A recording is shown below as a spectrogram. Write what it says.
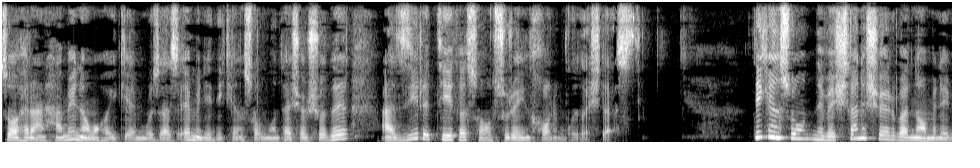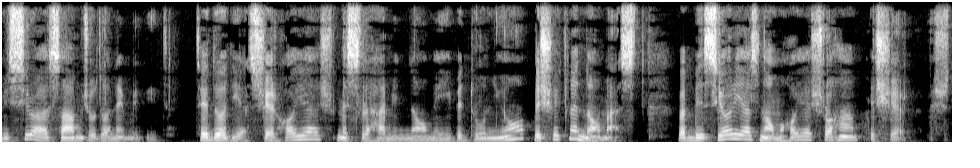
ظاهرا همه نامه هایی که امروز از امیلی دیکنسون منتشر شده از زیر تیغ سانسور این خانم گذاشته است. دیکنسون نوشتن شعر و نام نویسی را از هم جدا نمی‌دید. تعدادی از شعرهایش مثل همین نامه به دنیا به شکل نامه است. و بسیاری از نامه هایش را هم به شعر نوشت.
